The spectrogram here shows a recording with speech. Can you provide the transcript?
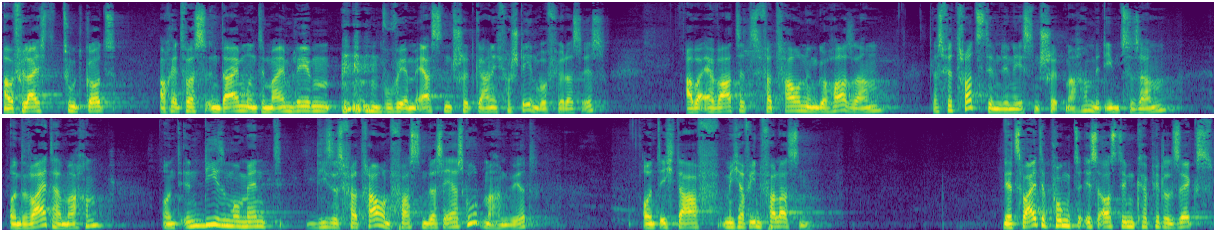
Aber vielleicht tut Gott auch etwas in deinem und in meinem Leben, wo wir im ersten Schritt gar nicht verstehen, wofür das ist. Aber erwartet Vertrauen und Gehorsam, dass wir trotzdem den nächsten Schritt machen mit ihm zusammen und weitermachen und in diesem Moment dieses Vertrauen fassen, dass er es gut machen wird und ich darf mich auf ihn verlassen. Der zweite Punkt ist aus dem Kapitel 6.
